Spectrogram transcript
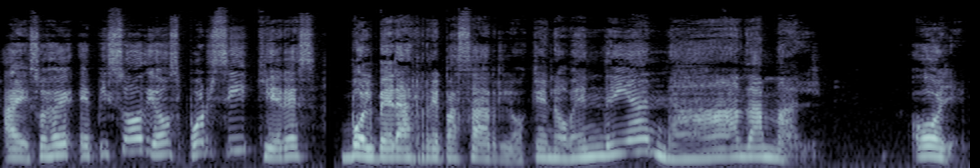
a esos e-, episodios por si quieres volver a repasarlo, que no vendría nada mal. Oye,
